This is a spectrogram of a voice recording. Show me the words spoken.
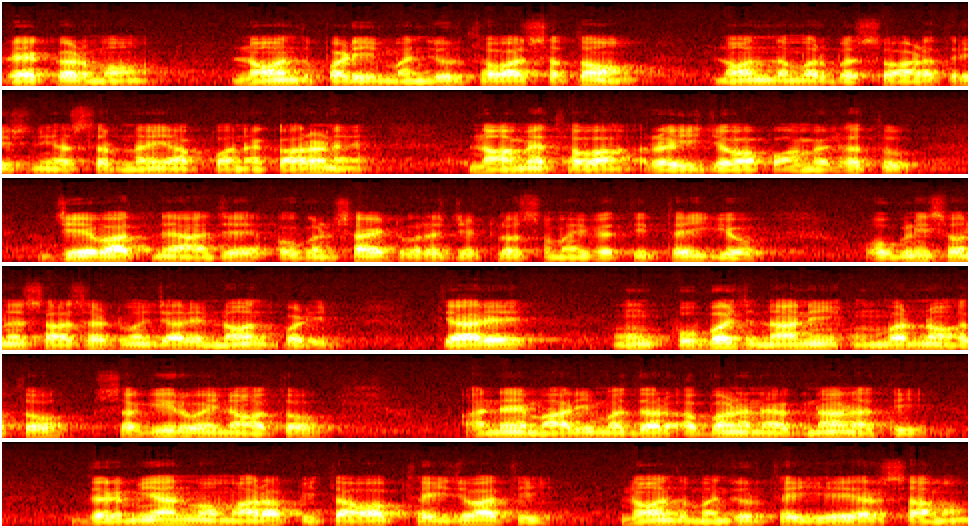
રેકર્ડમાં નોંધ પડી મંજૂર થવા છતાં નોંધ નંબર બસો આડત્રીસની અસર નહીં આપવાને કારણે નામે થવા રહી જવા પામેલ હતું. જે વાતને આજે ઓગણસાઠ વર્ષ જેટલો સમય વ્યતીત થઈ ગયો ઓગણીસો ને સાસઠમાં જ્યારે નોંધ પડી, ત્યારે હું ખૂબ જ નાની ઉંમરનો હતો, સગીર વયનો હતો અને મારી મધર અભણ અને અજ્ઞાન હતી. દરમિયાનમાં મારા પિતા ઓફ થઈ જવાથી નોંધ મંજૂર થઈ એ અરસામાં.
